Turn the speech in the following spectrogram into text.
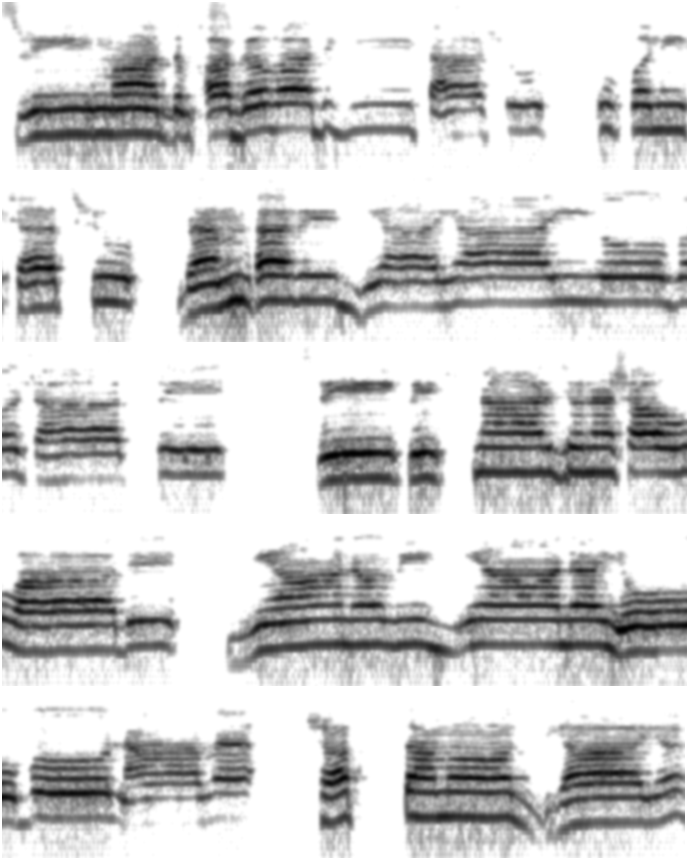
श्रीमद्भगवद्गीतासु उपनिषत्सु ब्रह्मविद्यायां योगशास्त्रे श्रीकृष्णार्जुनसंवादे ज्ञानविज्ञानयोगो नाम सप्तमोऽध्यायः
